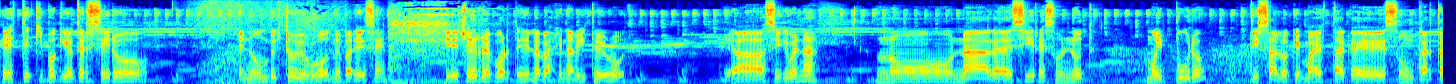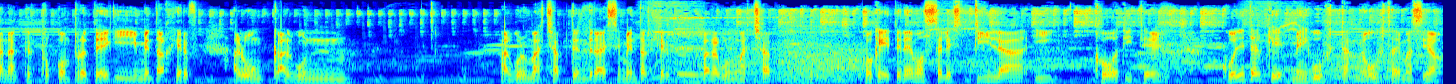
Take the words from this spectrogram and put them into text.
Este equipo quedó tercero en un Victory Road, me parece. Y de hecho hay reporte en la página Victory Road. Así que pues nada, no nada que decir, es un nut muy puro. Quizá lo que más destaca es un Cartana que con Protect y Mental Health. Algún algún algún matchup tendrá ese Mental Health para algún matchup. Ok, tenemos Celestila y Cotitel. Cotitel que me gusta, me gusta demasiado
